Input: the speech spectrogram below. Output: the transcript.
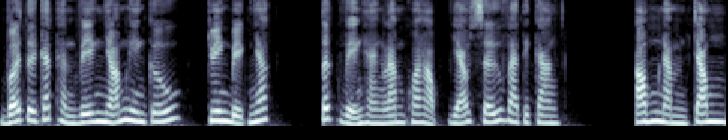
Với tư cách thành viên nhóm nghiên cứu chuyên biệt nhất, tức Viện Hàn Lâm Khoa học Giáo sứ Vatican, ông nằm trong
